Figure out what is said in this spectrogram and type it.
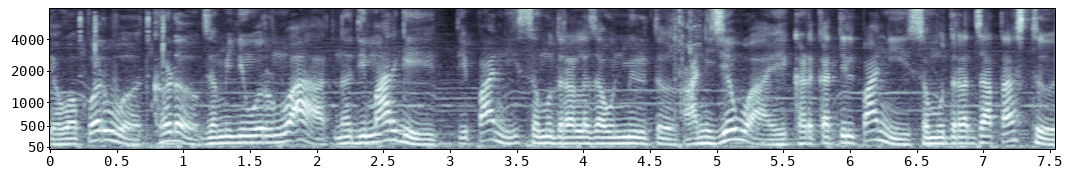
तेव्हा पर्वत खडक जमिनीवरून वाहत नदी मार्गे ते पाणी समुद्राला जाऊन मिळतं. आणि जेव्हा हे खडकातील पाणी समुद्रात जात असतं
